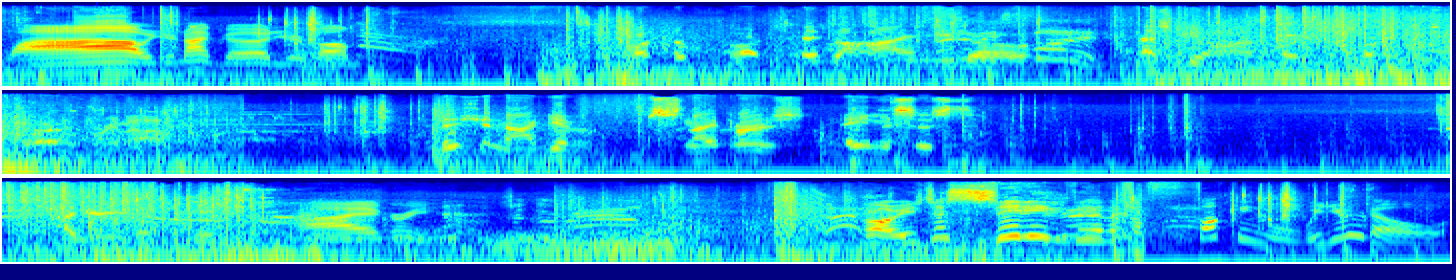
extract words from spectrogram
Wow, you're not good, you're a bum. What the fuck? It's behind you, bro. Spotted! SPR. Perimeter. They should not give snipers aim assist. I agree with you. I agree. Bro, he's just sitting there like a fucking weirdo.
